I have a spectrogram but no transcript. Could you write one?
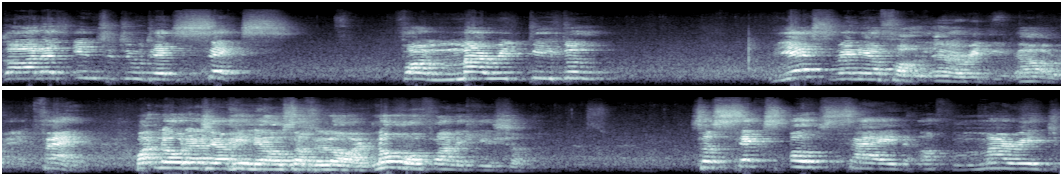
God has instituted sex for married people. Yes, many are fallen already. All right, fine. But know that you're in the house of the Lord. No more fornication. So sex outside of marriage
